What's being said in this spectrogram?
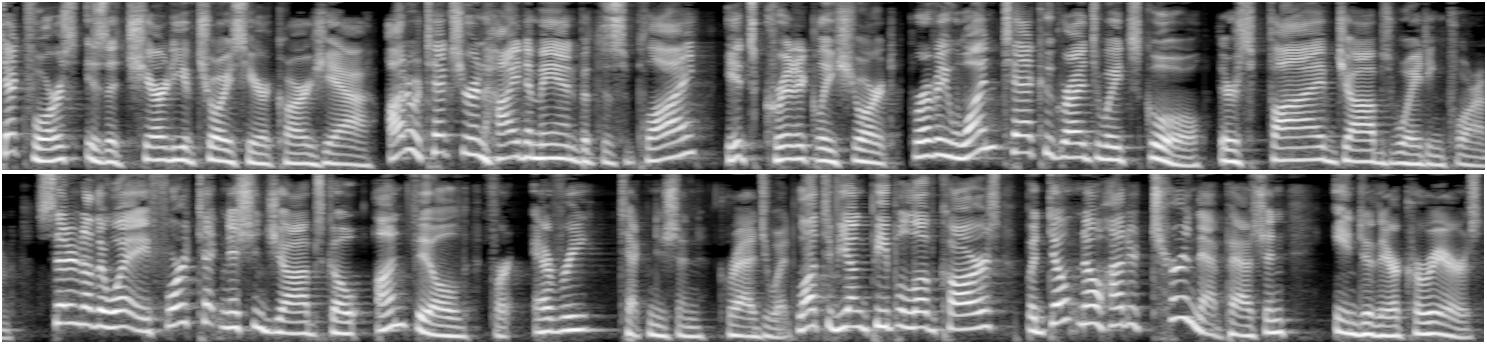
TechForce is a charity of choice here at Cars Yeah. Auto techs are in high demand, but the supply it's critically short. For every one tech who graduates school, there's five jobs waiting for him. Said another way, four technician jobs go unfilled for every technician graduate. Lots of young people love cars, but don't know how to turn that passion into their careers.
